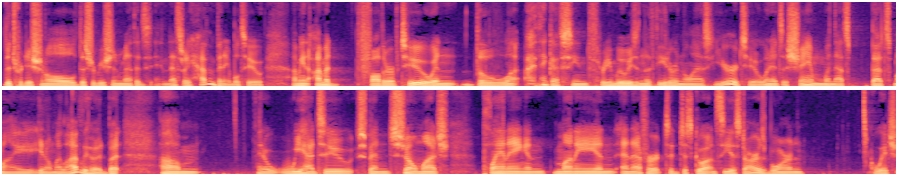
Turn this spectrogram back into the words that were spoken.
the traditional distribution methods necessarily haven't been able to. I mean, I'm a father of two, and the I think I've seen three movies in the theater in the last year or two, and it's a shame when that's that's my you know my livelihood. But um, you know, we had to spend so much planning and money and, and effort to just go out and see A Star Is Born, which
